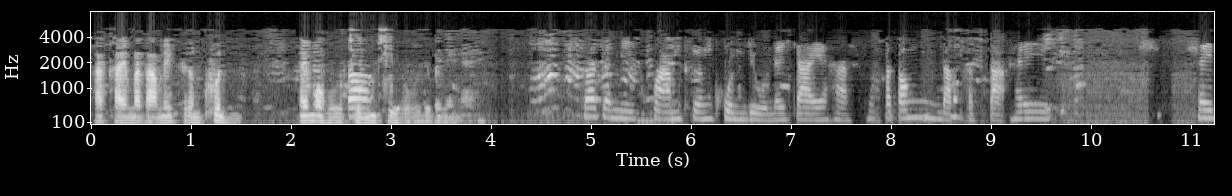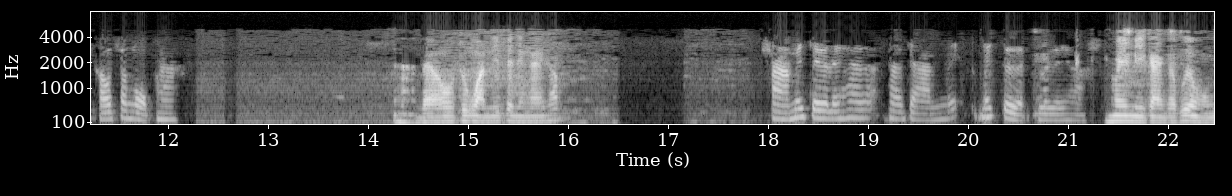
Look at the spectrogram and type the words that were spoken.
ถ้าใครมาทำให้เครื่องขุ่น ให้โมโหฉุนเฉียวจะเป็นยังไง ก็จะมีความเคืองขุ่นอยู่ในใจอะค่ะแล้วก็ต้องดับกัสสะให้ ให้เขาสงบค่ะอ่าแล้วทุกวันนี้เป็นยังไงครับหาไม่เจอเลยค่ะท่านอาจารย์ไม่ไม่เกิดเลยค่ะ ไม่มีการกระเพื่อมของ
